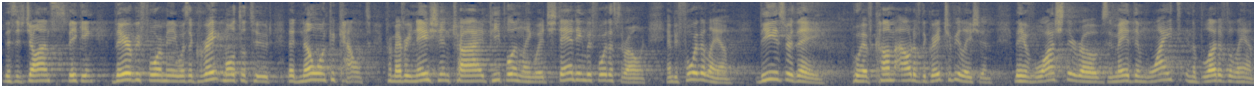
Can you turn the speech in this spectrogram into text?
this is John speaking, there before me was a great multitude that no one could count from every nation, tribe, people, and language, standing before the throne and before the Lamb. These are they who have come out of the great tribulation. They have washed their robes and made them white in the blood of the Lamb.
